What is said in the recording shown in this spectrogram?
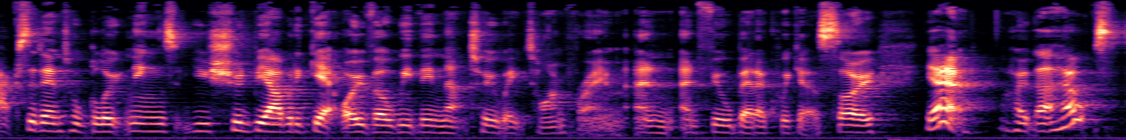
accidental glutenings you should be able to get over within that two week time frame and, and feel better quicker. So, yeah, I hope that helps.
